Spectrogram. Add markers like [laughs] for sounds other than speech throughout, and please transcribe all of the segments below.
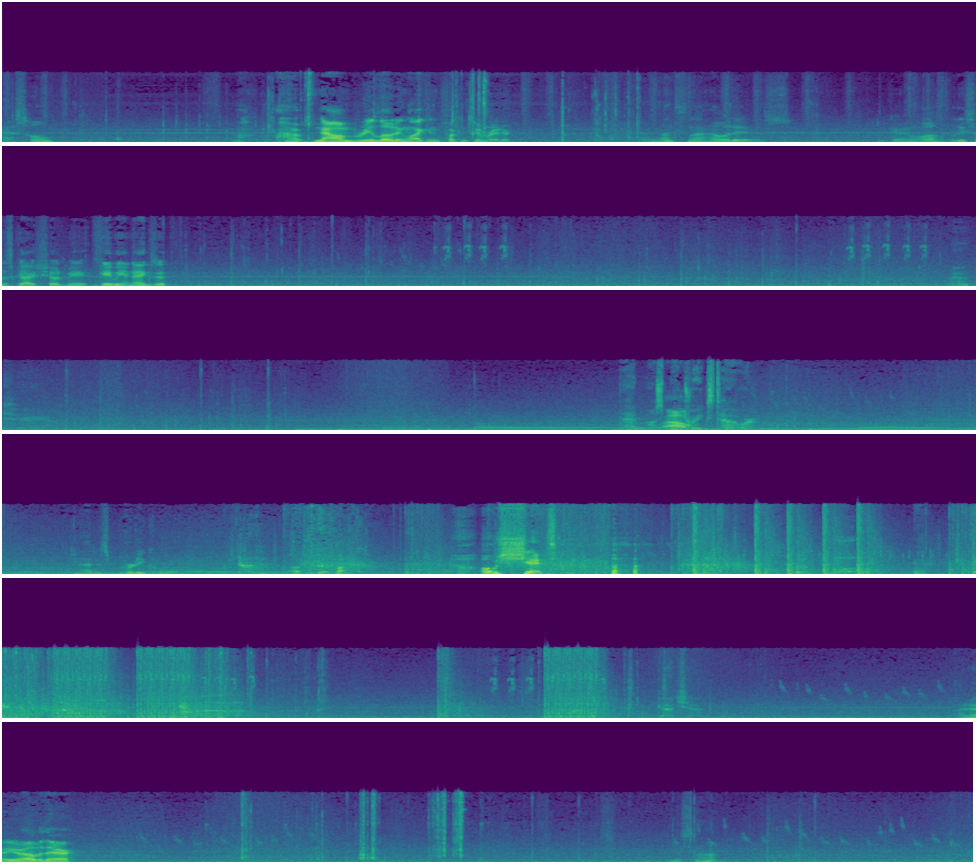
Asshole. [laughs] Uh, now I'm reloading like in fucking Tomb Raider. And that's not how it is. Okay, well, at least this guy showed me, gave me an exit. Drake's Tower. That is pretty cool. Oh, fuck. Oh, shit! [laughs] gotcha. I know you're over there. Guess not.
